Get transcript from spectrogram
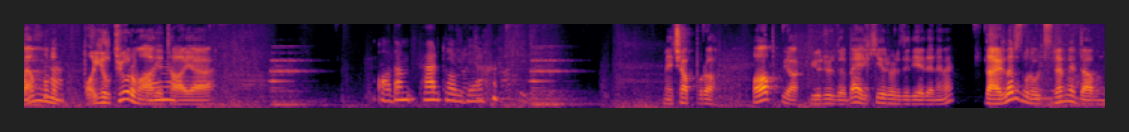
ben bunu baksana, bayıltıyorum adeta ya. Adam pert oldu ya. Matchup bro. Hop yok yürürdü. Belki yürürdü diye deneme. Dayarlarız bunu. Ultisi dönmedi daha bunun.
